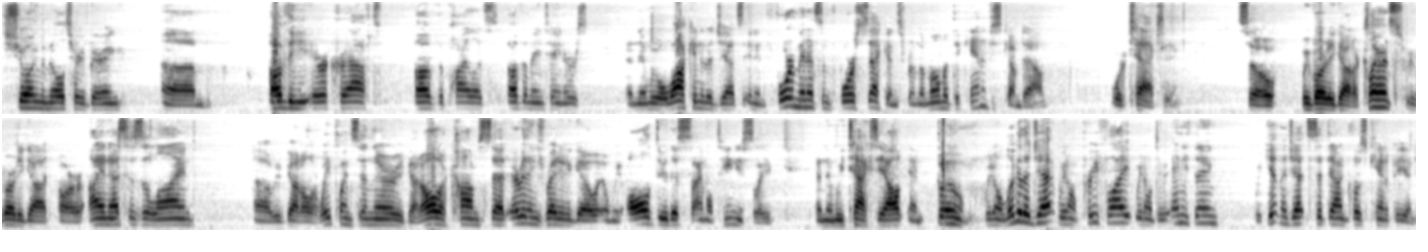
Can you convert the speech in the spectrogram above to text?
showing the military bearing um, of the aircraft, of the pilots, of the maintainers, and then we will walk into the jets. And in four minutes and four seconds from the moment the canopies come down, we're taxiing. So we've already got our clearance, we've already got our INSs aligned, uh, we've got all our waypoints in there, we've got all our comms set, everything's ready to go, and we all do this simultaneously. And then we taxi out, and boom, we don't look at the jet, we don't pre-flight, we don't do anything. We get in the jet, sit down, close canopy, and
